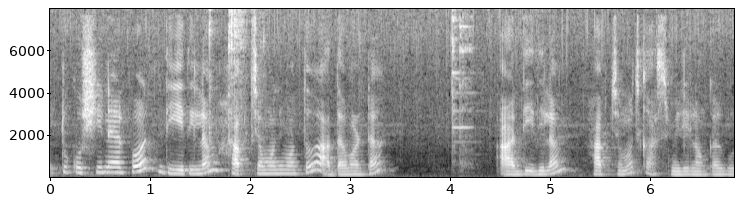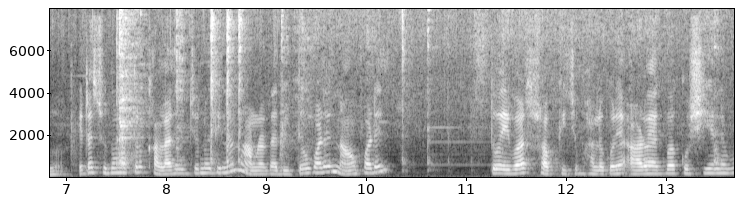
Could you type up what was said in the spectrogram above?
একটু কষিয়ে নেওয়ার পর দিয়ে দিলাম হাফ চামচ মতো আদা বাটা আর দিয়ে দিলাম হাফ চামচ কাশ্মীরি লঙ্কার গুঁড়ো। এটা শুধুমাত্র কালারের জন্য দিলাম, আপনারা দিতেও পারেন, নাও পারেন। তো এবার সব কিছু ভালো করে আরও একবার কষিয়ে নেব।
